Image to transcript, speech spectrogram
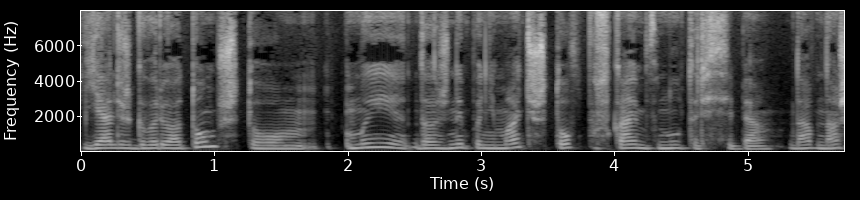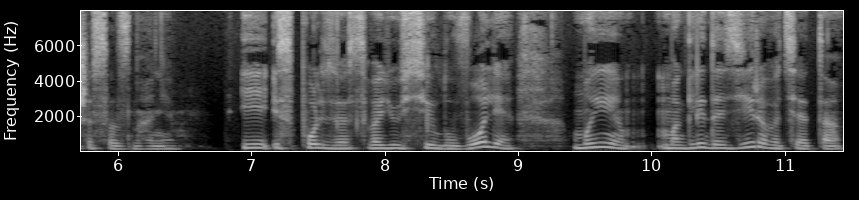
Я лишь говорю о том, что мы должны понимать, что впускаем внутрь себя, да, в наше сознание. И используя свою силу воли, мы могли дозировать это,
